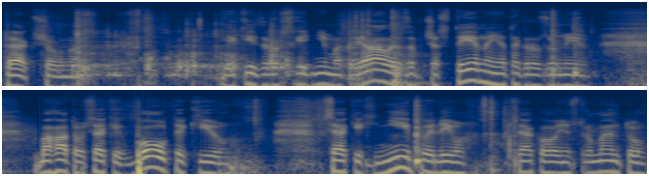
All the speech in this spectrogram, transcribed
Так, що у нас? Якісь розхідні матеріали, запчастини, я так розумію. Багато всяких болтиків, всяких ніпелів, всякого інструменту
